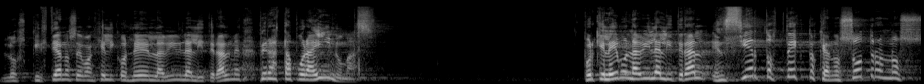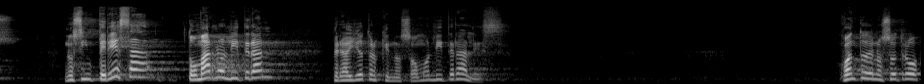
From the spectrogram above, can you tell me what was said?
los cristianos evangélicos leen la Biblia literalmente, pero hasta por ahí nomás. Porque leemos la Biblia literal en ciertos textos que a nosotros nos, nos interesa tomarlos literal, pero hay otros que no somos literales. ¿Cuántos de, nosotros,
